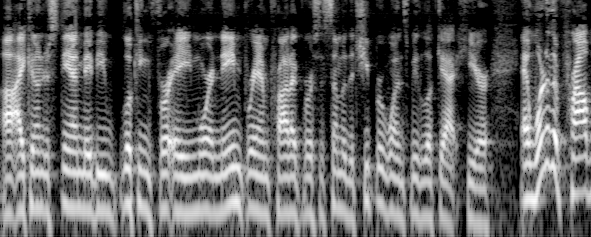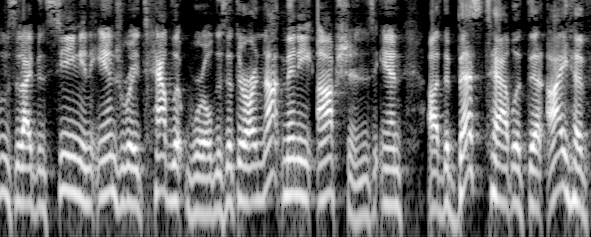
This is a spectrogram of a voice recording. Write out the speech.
uh, I can understand maybe looking for a more name brand product versus some of the cheaper ones we look at here. And one of the problems that I've been seeing in Android tablet world is that there are not many options. And uh, the best tablet that I have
